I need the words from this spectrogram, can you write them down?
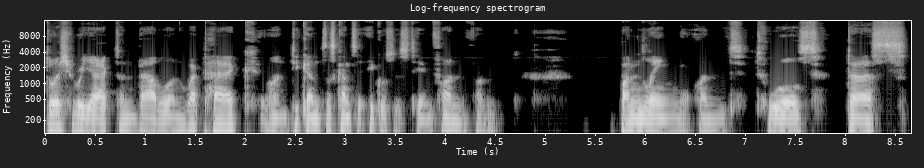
durch React und Babel und Webpack und die ganze das ganze Ökosystem von von Bundling und Tools, dass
